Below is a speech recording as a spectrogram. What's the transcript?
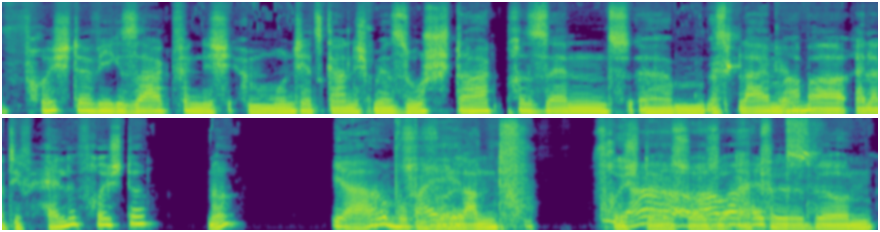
Früchte, wie gesagt, finde ich im Mund jetzt gar nicht mehr so stark präsent. Ähm, es bleiben Stimmt. aber relativ helle Früchte, ne? Ja, So, wobei, so Landfrüchte, Ja, so, so aber halt- Äpfel, Birnen.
